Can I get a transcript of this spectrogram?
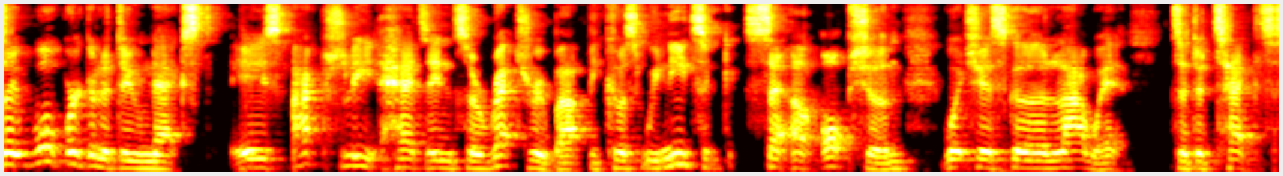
So what we're going to do next is actually head into RetroBat because we need to set an option which is going to allow it to detect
